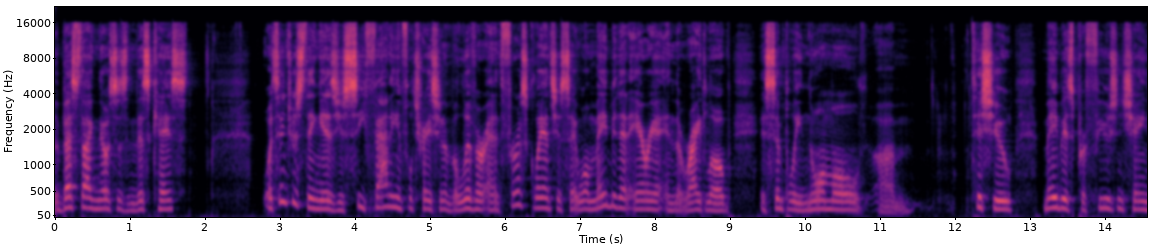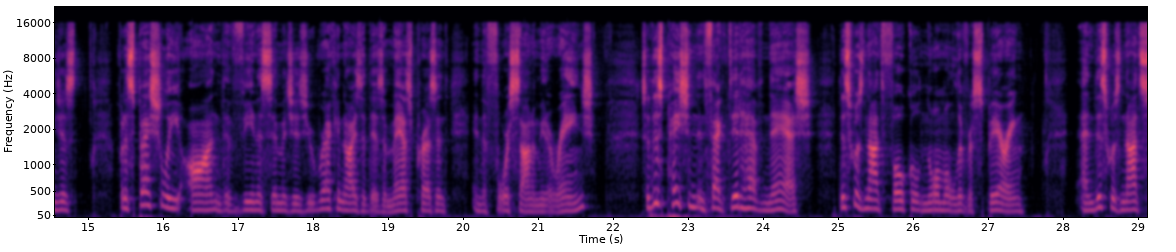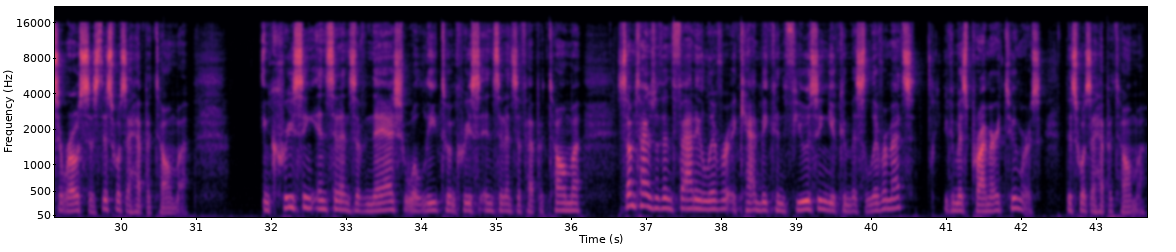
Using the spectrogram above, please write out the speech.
The best diagnosis in this case What's interesting is you see fatty infiltration of the liver, and at first glance you say, well, maybe that area in the right lobe is simply normal um, tissue. Maybe it's perfusion changes. But especially on the venous images, you recognize that there's a mass present in the four centimeter range. So this patient, in fact, did have NASH. This was not focal normal liver sparing, and this was not cirrhosis. This was a hepatoma increasing incidence of NASH will lead to increased incidence of hepatoma. Sometimes within fatty liver, it can be confusing. You can miss liver mets, you can miss primary tumors. This was a hepatoma.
